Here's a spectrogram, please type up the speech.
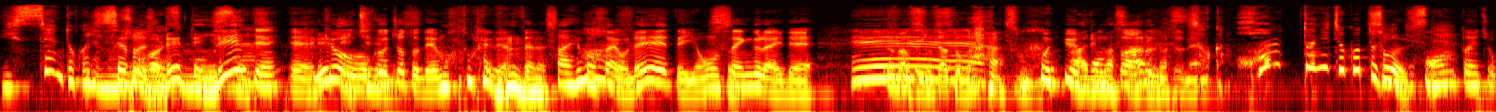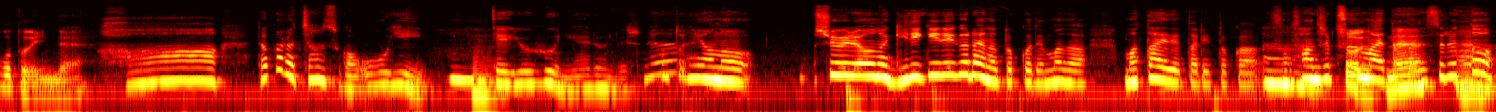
1銭とかでもそうですね。0.1えー、今日僕ちょっとデモトレードやったら最後の最後0.4銭ぐらいでうまくいったとか そういう本当あるんですよね。そうか。本当にちょこっとでいいんですね。本当にちょこっとでいいんで。はあ。だからチャンスが多いっていうふうに言えるんですね、うん、本当にあの終了のギリギリぐらいのところでまだまたいでたりとか、うん、その30分前とかですると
